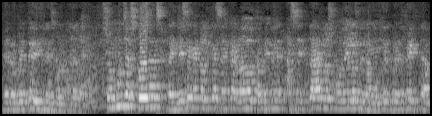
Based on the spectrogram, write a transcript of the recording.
de repente dices, bueno, claro, son muchas cosas, la Iglesia Católica se ha encargado también de asentar los modelos de la mujer perfecta,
